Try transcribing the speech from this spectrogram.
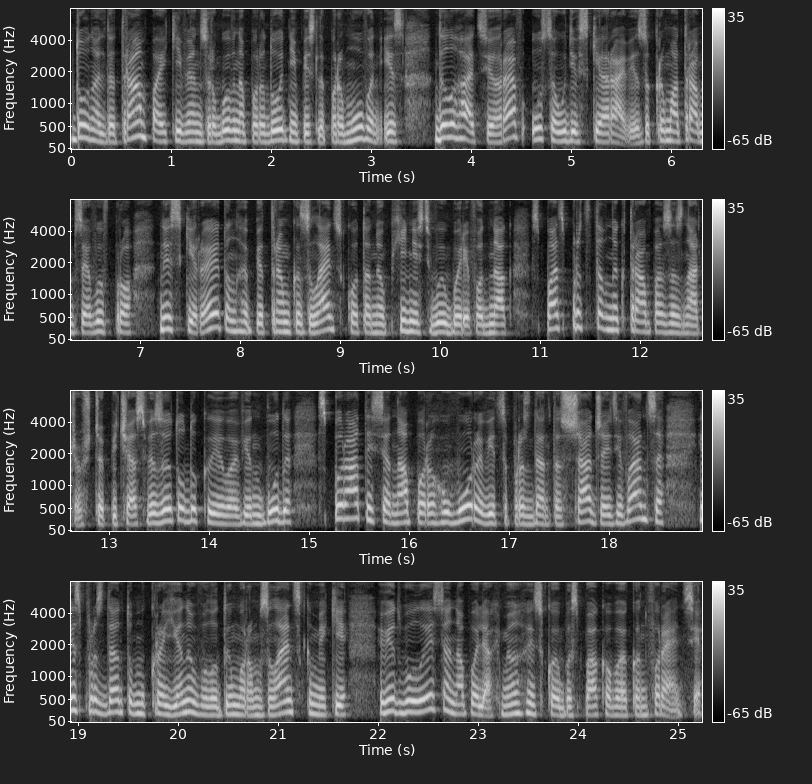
Дональда Трампа, які він зробив напередодні після перемовин із делегацією РФ у Саудівській Аравії. Зокрема, Трамп заявив про низькі рейтинги, підтримки Зеленського та необхідність виборів. Однак спецпредставник Трампа зазначив, що під час візиту до Києва він буде спиратися на переговори віце-президента США Джейді Венса із президентом України Володимиром Зеленським, які відбулися на полях Мюнхенської безпекової конференції.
